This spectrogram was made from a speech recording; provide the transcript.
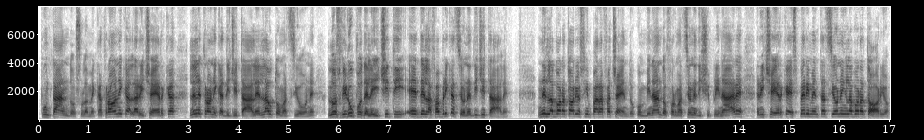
puntando sulla meccatronica, la ricerca, l'elettronica digitale, l'automazione, lo sviluppo delle ICT e della fabbricazione digitale. Nel laboratorio si impara facendo, combinando formazione disciplinare, ricerca e sperimentazione in laboratorio,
